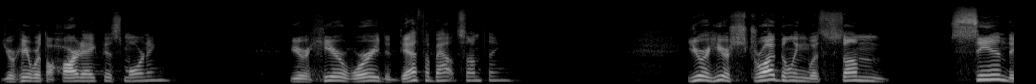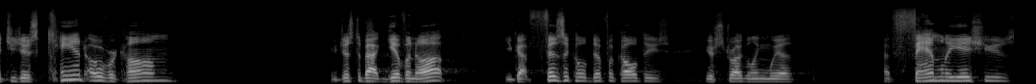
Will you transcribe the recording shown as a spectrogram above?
You're here with a heartache this morning. You're here worried to death about something. You're here struggling with some sin that you just can't overcome. You're just about giving up. You've got physical difficulties you're struggling with, family issues.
